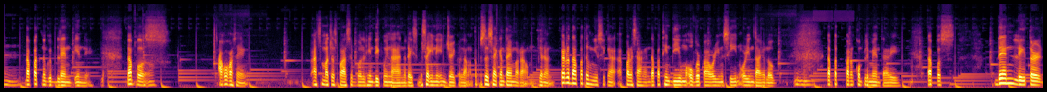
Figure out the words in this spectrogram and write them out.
Mm. Dapat nag-blend in eh. Tapos ako kasi as much as possible, hindi ko ina-analyze. Basta ini-enjoy ko lang. Tapos the second time around, ganun. Pero dapat yung music nga, para sa akin, dapat hindi yung ma-overpower yung scene or yung dialogue. Mm. Dapat parang complementary. Tapos, then later,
